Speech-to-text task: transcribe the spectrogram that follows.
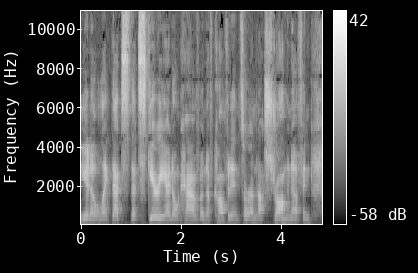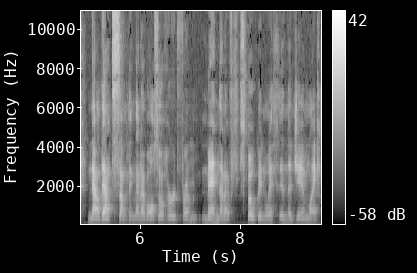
you know? Like that's that's scary. I don't have enough confidence or i'm not strong enough. And now that's something that i've also heard from men that i've spoken with in the gym. Like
